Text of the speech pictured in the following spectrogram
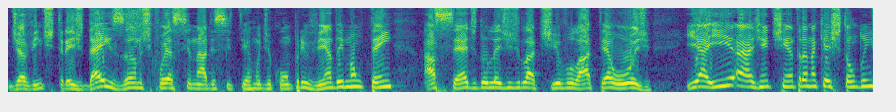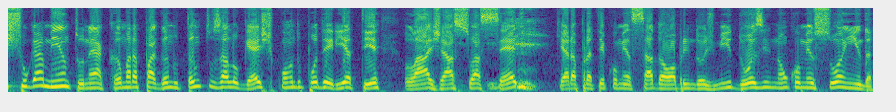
dia 23, 10 anos que foi assinado esse termo de compra e venda e não tem a sede do legislativo lá até hoje. E aí a gente entra na questão do enxugamento, né? A Câmara pagando tantos aluguéis quando poderia ter lá já a sua sede, que era para ter começado a obra em 2012, não começou ainda.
